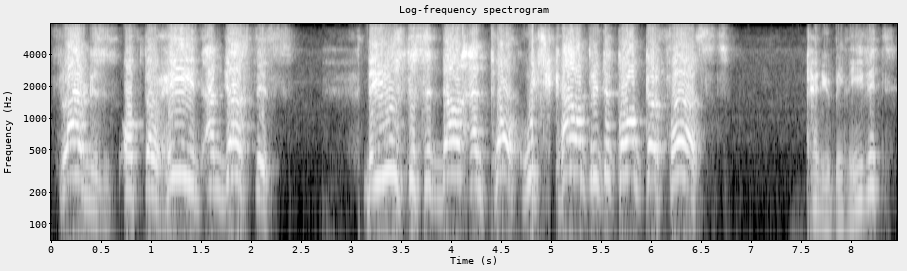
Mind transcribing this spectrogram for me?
flags of Tawheed and justice. They used to sit down and talk which country to conquer first. Can you believe it?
